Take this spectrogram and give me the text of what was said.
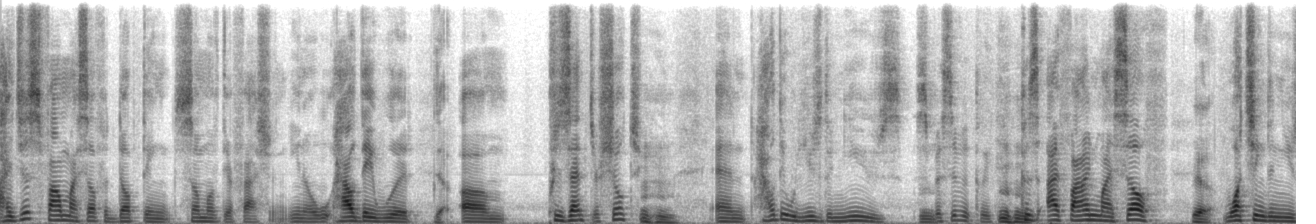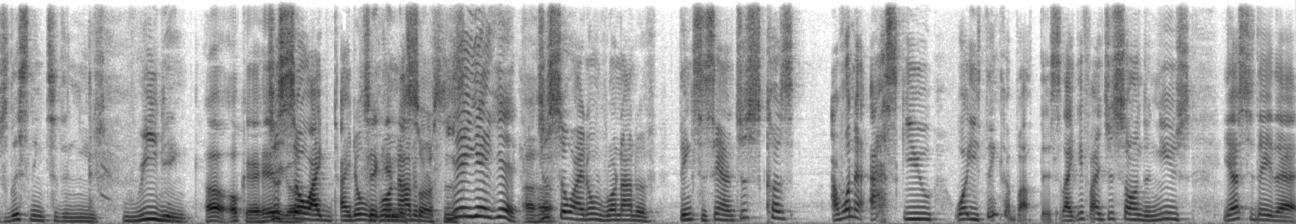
I just found myself adopting some of their fashion. You know how they would Yeah. um, present their show to, you, and how they would use the news specifically. Because I find myself Yeah. watching the news, listening to the news, reading, Oh, okay. Here just you go. so I I don't Checking run out sources. of yeah yeah yeah Uh-huh. just so I don't run out of things to say and just because I want to ask you what you think about this. Like if I just saw on the news yesterday that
